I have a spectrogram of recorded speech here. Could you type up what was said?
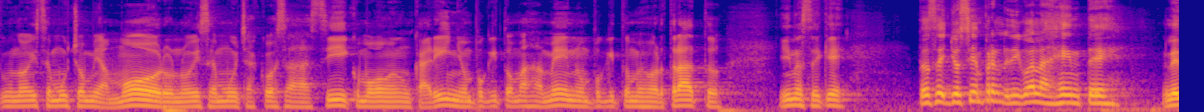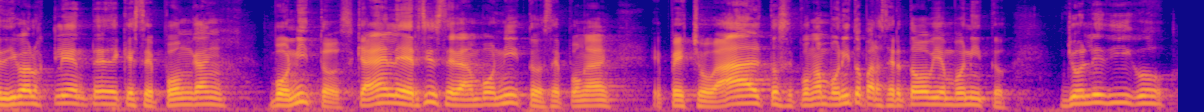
uno dice mucho mi amor, uno dice muchas cosas así, como un cariño, un poquito más ameno, un poquito mejor trato y no sé qué. Entonces yo siempre le digo a la gente, le digo a los clientes de que se pongan bonitos, que hagan el ejercicio, se vean bonitos, se pongan eh, pecho alto, se pongan bonitos para hacer todo bien bonito. Yo le digo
